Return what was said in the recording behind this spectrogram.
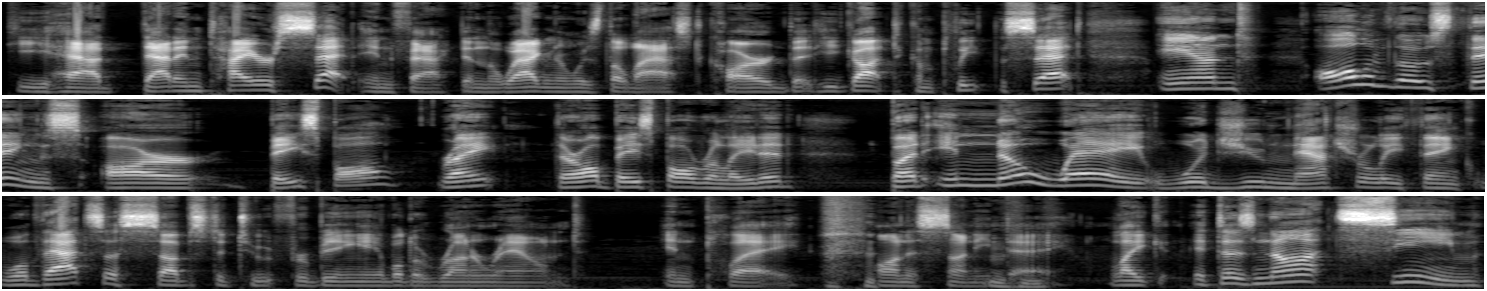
He had that entire set, in fact, and the Wagner was the last card that he got to complete the set. And all of those things are baseball, right? They're all baseball related. But in no way would you naturally think, well, that's a substitute for being able to run around and play on a sunny mm-hmm. day. Like, it does not seem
